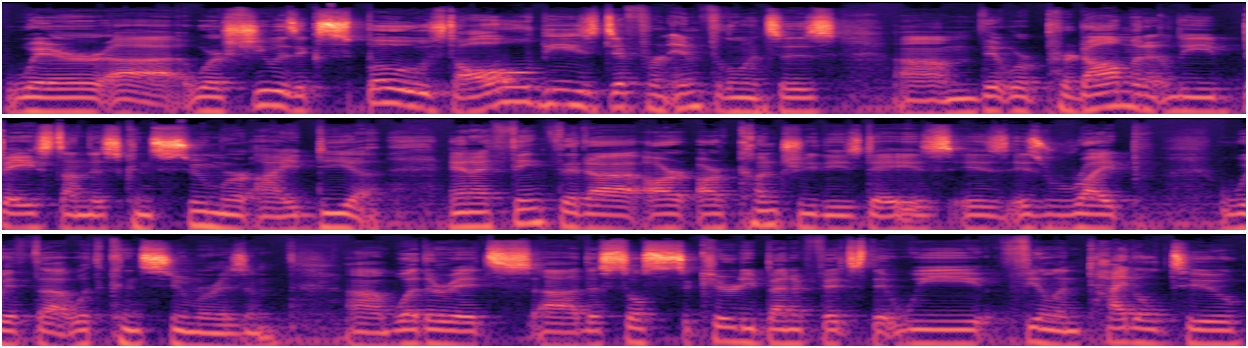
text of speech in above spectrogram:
where uh, where she was exposed to all these different influences influences um, that were predominantly based on this consumer idea. And I think that uh, our, our country these days is, is ripe with uh, with consumerism, uh, whether it's uh, the Social Security benefits that we feel entitled to,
